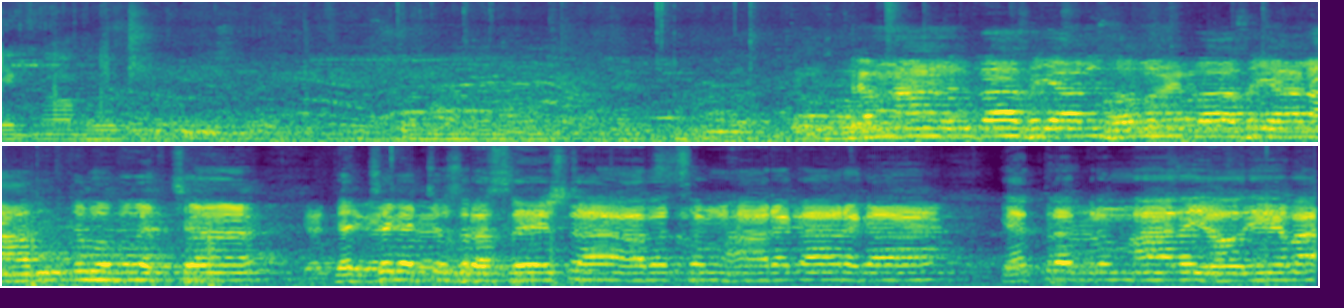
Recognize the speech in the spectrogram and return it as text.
పురోణి యజ్ఞో భూతి బ్రహ్మానుద్వాసయామి సోమనుద్వాసయామి ఆదిత్యముపగచ్చ గచ్చ గచ్చ సురశ్రేష్ఠ అవత్సంహారకారక యత్ర బ్రహ్మాదయో దేవా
